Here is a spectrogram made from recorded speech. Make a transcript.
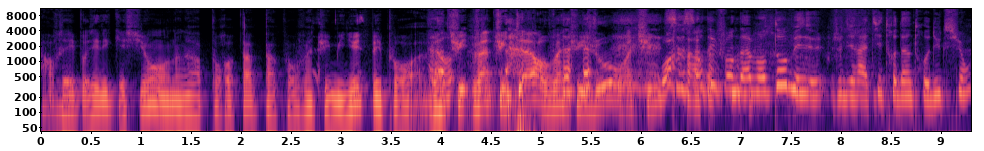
Alors vous avez posé des questions, on en a pour pas, pas pour 28 minutes, mais pour 28, 28 heures ou 28 jours ou 28 mois. Ce sont des fondamentaux, mais je dirais à titre d'introduction.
